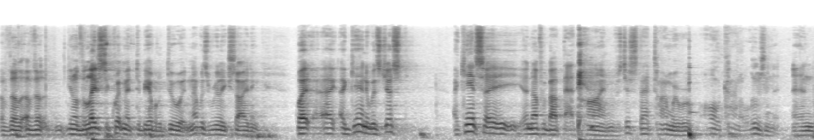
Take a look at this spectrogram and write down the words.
of the of the you know the latest equipment to be able to do it, and that was really exciting. But uh, again, it was just I can't say enough about that time. It was just that time we were all kind of losing it, and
